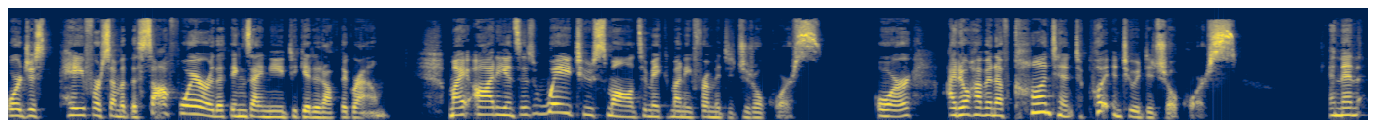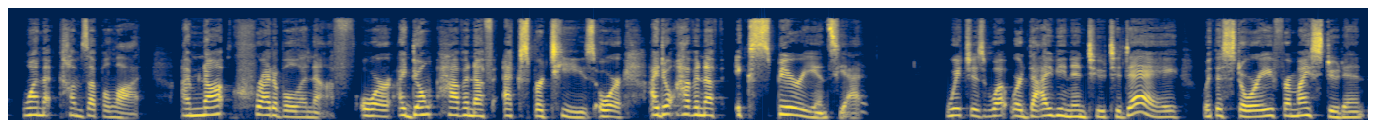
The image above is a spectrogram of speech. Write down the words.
or just pay for some of the software or the things I need to get it off the ground. My audience is way too small to make money from a digital course. Or I don't have enough content to put into a digital course. And then one that comes up a lot. I'm not credible enough, or I don't have enough expertise, or I don't have enough experience yet, which is what we're diving into today with a story from my student,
